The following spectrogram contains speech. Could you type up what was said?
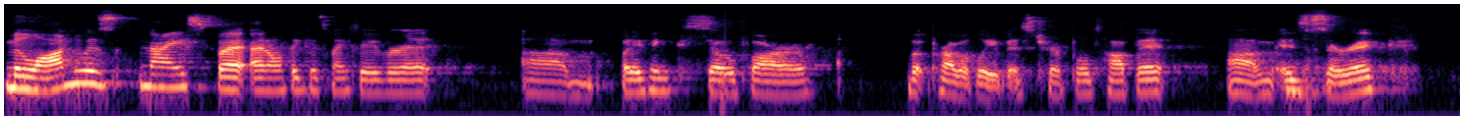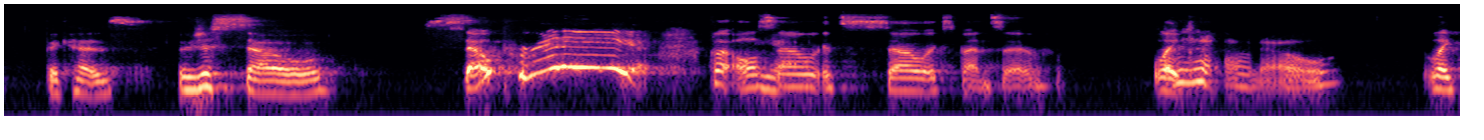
Milan was nice, but I don't think it's my favorite. Um, but I think so far, but probably this trip will top it, um, is. Zurich because it was just so so pretty, but also yeah. it's so expensive. Like, oh no, like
